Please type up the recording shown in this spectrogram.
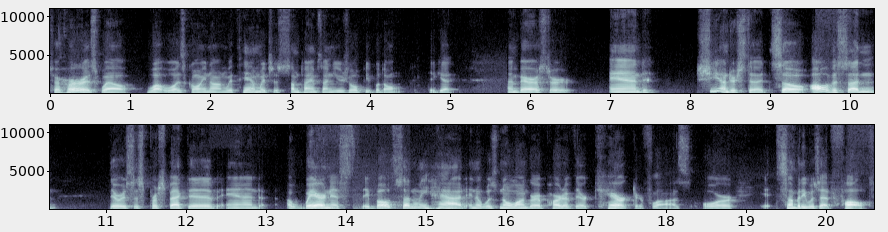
to her as well what was going on with him which is sometimes unusual. People don't they get embarrassed or and she understood. So all of a sudden there was this perspective and awareness they both suddenly had and it was no longer a part of their character flaws or somebody was at fault.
